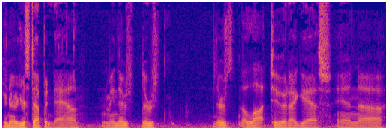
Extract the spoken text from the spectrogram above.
you know, just up and down. I mean, there's there's there's a lot to it, I guess, and uh,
